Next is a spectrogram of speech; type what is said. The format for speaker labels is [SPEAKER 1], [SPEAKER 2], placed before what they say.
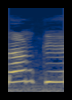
[SPEAKER 1] নাম কি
